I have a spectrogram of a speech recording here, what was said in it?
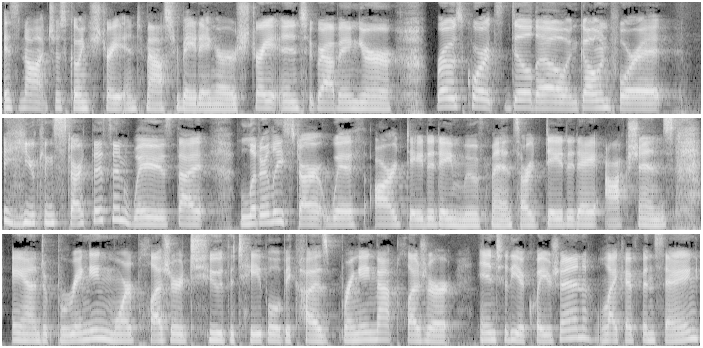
is not just going straight into masturbating or straight into grabbing your rose quartz dildo and going for it you can start this in ways that literally start with our day to day movements, our day to day actions, and bringing more pleasure to the table because bringing that pleasure into the equation, like I've been saying,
